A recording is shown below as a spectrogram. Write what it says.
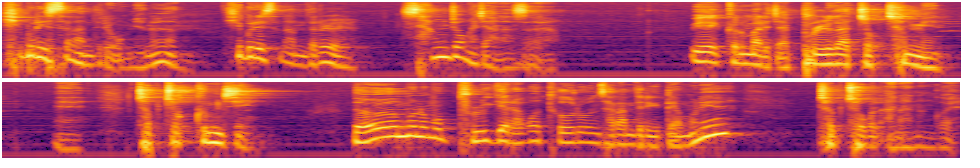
히브리 사람들이 오면은 히브리 사람들을 상종하지 않았어요. 왜 그런 말이잖아요? 불가촉 천민. 예, 접촉 금지. 너무너무 불결하고 더러운 사람들이기 때문에 접촉을 안 하는 거예요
